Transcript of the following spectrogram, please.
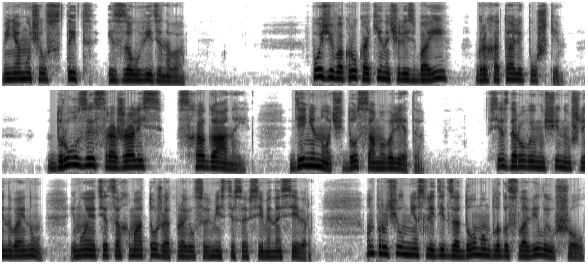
Меня мучил стыд из-за увиденного. Позже вокруг Оки начались бои, грохотали пушки. Друзы сражались с Хаганой день и ночь до самого лета. Все здоровые мужчины ушли на войну, и мой отец Ахмат тоже отправился вместе со всеми на север. Он поручил мне следить за домом, благословил и ушел.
